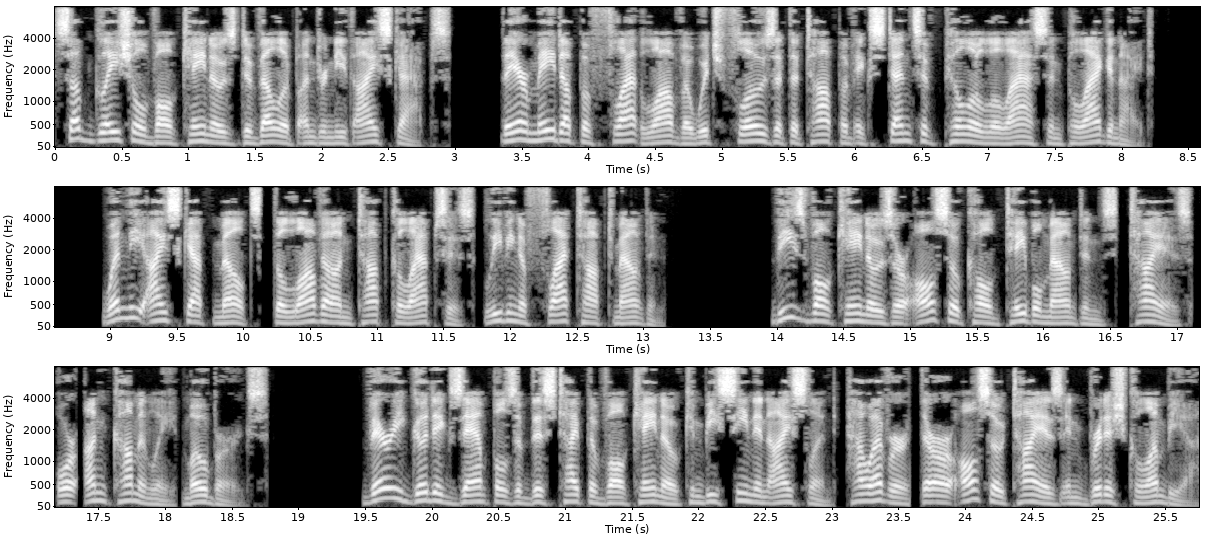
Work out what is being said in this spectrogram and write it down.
Subglacial volcanoes develop underneath icecaps. They are made up of flat lava which flows at the top of extensive pillow lavas and palagonite. When the ice cap melts, the lava on top collapses, leaving a flat-topped mountain. These volcanoes are also called table mountains, tuyas, or uncommonly mobergs. Very good examples of this type of volcano can be seen in Iceland, however, there are also tuyas in British Columbia.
